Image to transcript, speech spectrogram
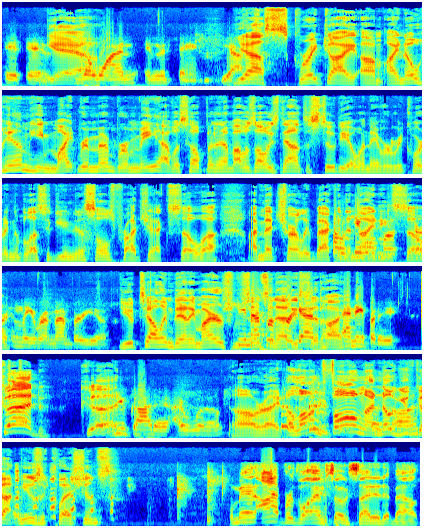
it is. Yeah. The one in the same. Yeah. Yes, great guy. Um, I know him. He might remember me. I was helping him. I was always down at the studio when they were recording the Blessed Union of Souls project. So uh, I met Charlie back Oh, in the he will nineties. most So certainly remember you. you tell him Danny Myers from he Cincinnati said hi. anybody. Good. Good. You got it. I will. All right, Alon Fong. I know you've got music questions. Well, man, I first of all, I'm so excited about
